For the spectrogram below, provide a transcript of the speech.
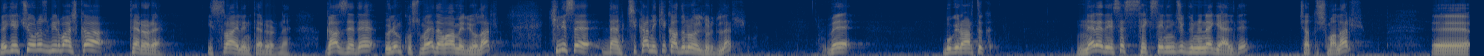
Ve geçiyoruz bir başka teröre. İsrail'in terörüne. Gazze'de ölüm kusmaya devam ediyorlar. Kiliseden çıkan iki kadını öldürdüler. Ve bugün artık neredeyse 80. gününe geldi çatışmalar. Ee,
